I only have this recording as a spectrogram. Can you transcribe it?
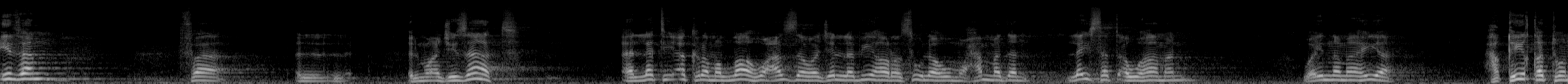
إذا فالمعجزات التي أكرم الله عز وجل بها رسوله محمدا ليست أوهاما وإنما هي حقيقة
